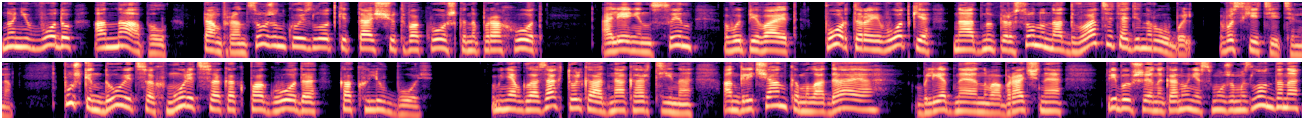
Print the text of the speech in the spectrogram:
но не в воду, а на пол. Там француженку из лодки тащут в окошко на пароход. А Ленин сын выпивает портера и водки на одну персону на 21 рубль. Восхитительно. Пушкин дуется, хмурится, как погода, как любовь. У меня в глазах только одна картина. Англичанка молодая, бледная, новобрачная, прибывшая накануне с мужем из Лондона,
